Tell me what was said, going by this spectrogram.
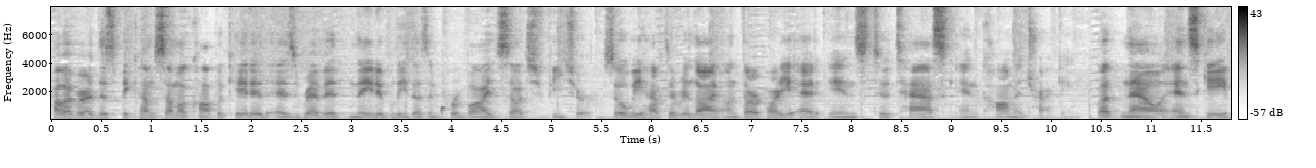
However, this becomes somewhat complicated as Revit natively doesn't provide such feature. So we have to rely on third-party add-ins to task and comment tracking. But now Enscape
